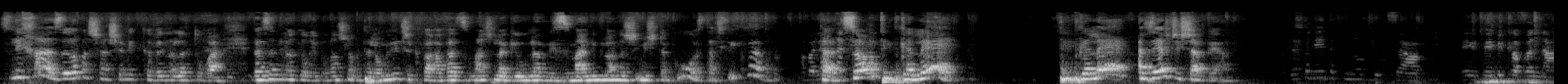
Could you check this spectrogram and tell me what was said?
סליחה, זה לא מה שהשם מתכוון על התורה. ואז אני אומרת לו, ריבונו שלום, אתה לא מבין שכבר עבד זמן של הגאולה מזמן, אם לא אנשים ישתגעו, אז תפסיק כבר. תעצור, תתגלה. תתגלה, אז יש אישה באב. אז איך תגיד את הקינות בצער ובכוונה?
